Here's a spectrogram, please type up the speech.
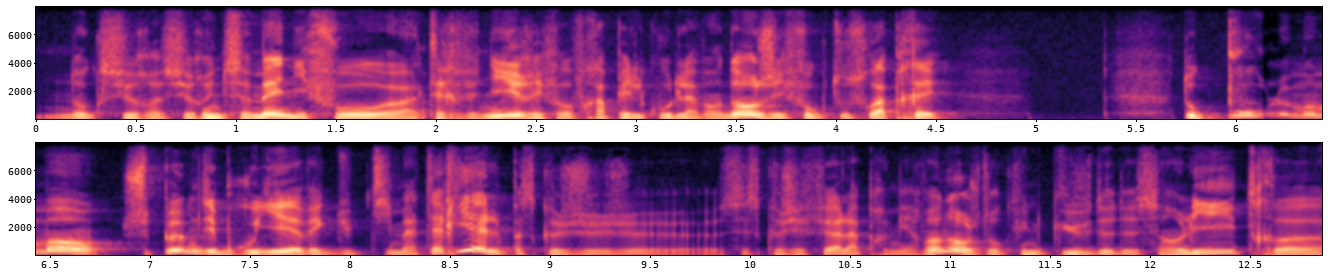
Donc sur, sur une semaine, il faut intervenir, il faut frapper le coup de la vendange, il faut que tout soit prêt. Donc pour le moment, je peux me débrouiller avec du petit matériel, parce que je, c'est ce que j'ai fait à la première vendange. Donc une cuve de 200 litres, euh,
